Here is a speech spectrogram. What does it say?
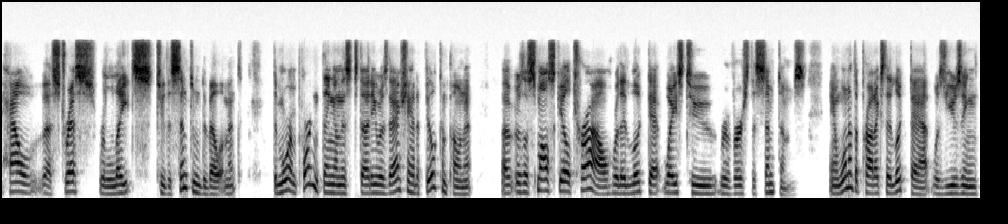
how uh, stress relates to the symptom development, the more important thing on this study was they actually had a field component. Uh, it was a small scale trial where they looked at ways to reverse the symptoms. And one of the products they looked at was using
